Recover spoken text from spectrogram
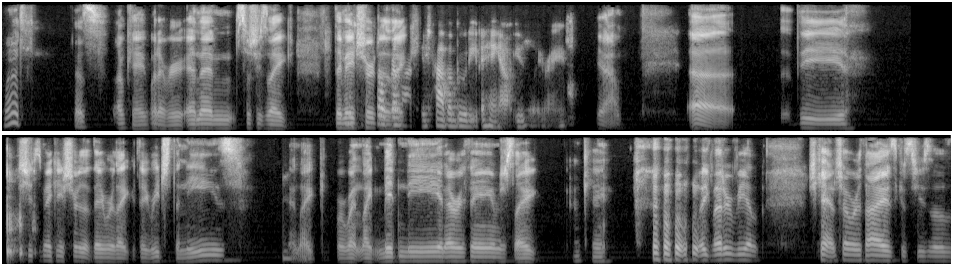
what? That's okay, whatever. And then so she's like, they made sure to like have a booty to hang out usually, right? Yeah. Uh, the she's making sure that they were like they reached the knees and like or went like mid knee and everything. I'm just like, okay, like let her be a she can't show her thighs because she's a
